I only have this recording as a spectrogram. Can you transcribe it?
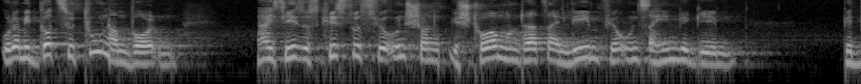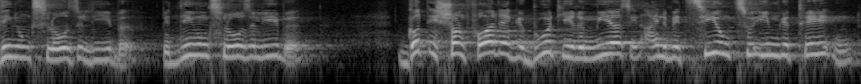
oder mit Gott zu tun haben wollten. Da ist Jesus Christus für uns schon gestorben und hat sein Leben für uns dahingegeben. Bedingungslose Liebe, bedingungslose Liebe. Gott ist schon vor der Geburt Jeremias in eine Beziehung zu ihm getreten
